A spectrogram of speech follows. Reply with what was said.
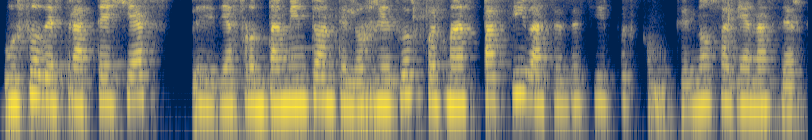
uso de estrategias eh, de afrontamiento ante los riesgos pues más pasivas, es decir, pues como que no sabían hacer,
